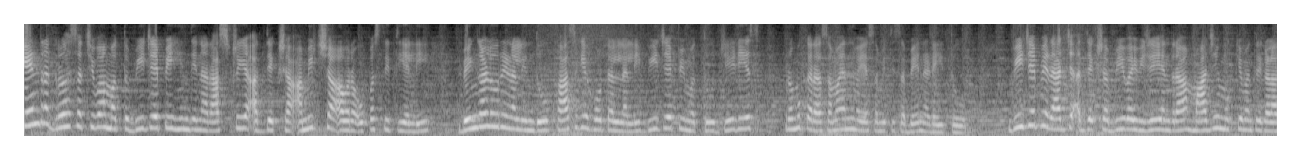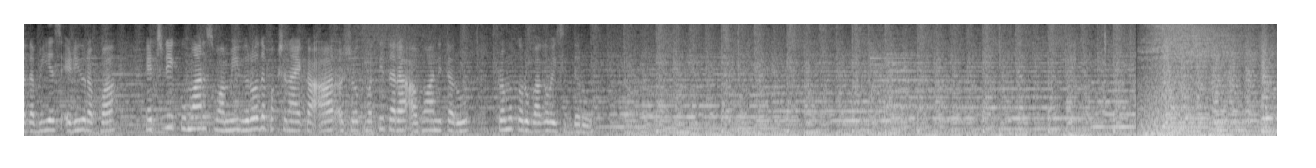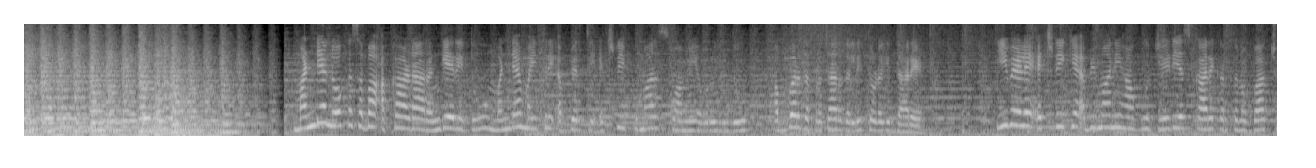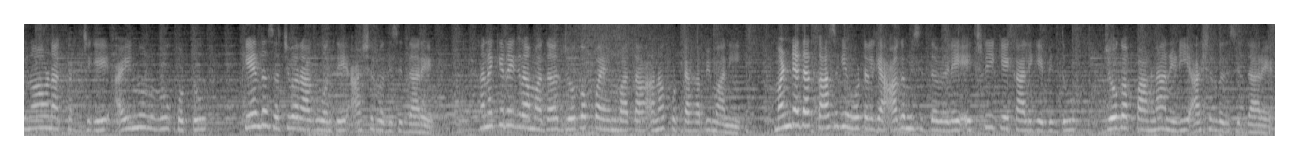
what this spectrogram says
ಕೇಂದ್ರ ಗೃಹ ಸಚಿವ ಮತ್ತು ಬಿಜೆಪಿ ಹಿಂದಿನ ರಾಷ್ಟ್ರೀಯ ಅಧ್ಯಕ್ಷ ಅಮಿತ್ ಶಾ ಅವರ ಉಪಸ್ಥಿತಿಯಲ್ಲಿ ಬೆಂಗಳೂರಿನಲ್ಲಿಂದು ಖಾಸಗಿ ಹೋಟೆಲ್ನಲ್ಲಿ ಬಿಜೆಪಿ ಮತ್ತು ಜೆಡಿಎಸ್ ಪ್ರಮುಖರ ಸಮನ್ವಯ ಸಮಿತಿ ಸಭೆ ನಡೆಯಿತು. ಬಿಜೆಪಿ ರಾಜ್ಯ ಅಧ್ಯಕ್ಷ ಬಿವೈ ವಿಜಯೇಂದ್ರ, ಮಾಜಿ ಮುಖ್ಯಮಂತ್ರಿಗಳಾದ B S Yediyurappa, H D Kumaraswamy, ವಿರೋಧ ಪಕ್ಷ ನಾಯಕ ಆರ್ ಅಶೋಕ್ ಮತ್ತಿತರ ಆಹ್ವಾನಿತರು ಪ್ರಮುಖರು ಭಾಗವಹಿಸಿದ್ದರು. ಮಂಡ್ಯ ಲೋಕಸಭಾ ಅಖಾಡ ರಂಗೇರಿದ್ದು, ಮಂಡ್ಯ ಮೈತ್ರಿ ಅಭ್ಯರ್ಥಿ ಎಚ್ ಡಿ ಕುಮಾರಸ್ವಾಮಿ ಅವರು ಇಂದು ಅಬ್ಬರದ ಪ್ರಚಾರದಲ್ಲಿ ತೊಡಗಿದ್ದಾರೆ. ಈ ವೇಳೆ ಎಚ್ ಡಿಕೆ ಅಭಿಮಾನಿ ಹಾಗೂ ಜೆಡಿಎಸ್ ಕಾರ್ಯಕರ್ತನೊಬ್ಬ ಚುನಾವಣಾ ಖರ್ಚಿಗೆ ಐನೂರು ರು ಕೊಟ್ಟು ಕೇಂದ್ರ ಸಚಿವರಾಗುವಂತೆ ಆಶೀರ್ವದಿಸಿದ್ದಾರೆ. ಹನಕೆರೆ ಗ್ರಾಮದ ಜೋಗಪ್ಪ ಎಂಬಾತ ಹಣ ಕೊಟ್ಟ ಅಭಿಮಾನಿ. ಮಂಡ್ಯದ ಖಾಸಗಿ ಹೋಟೆಲ್ಗೆ ಆಗಮಿಸಿದ್ದ ವೇಳೆ ಎಚ್ ಡಿಕೆ ಕಾಲಿಗೆ ಬಿದ್ದು ಜೋಗಪ್ಪ ಹಣ ನೀಡಿ ಆಶೀರ್ವದಿಸಿದ್ದಾರೆ.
